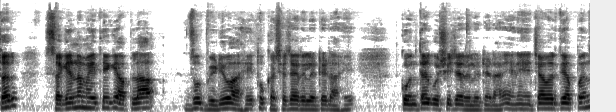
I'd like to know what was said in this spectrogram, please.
तर सगळ्यांना माहिती आहे की आपला जो व्हिडिओ आहे तो कशाच्या रिलेटेड आहे? कोणत्या गोष्टीच्या रिलेटेड आहे आणि ह्याच्यावरती आपण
